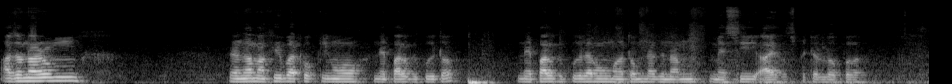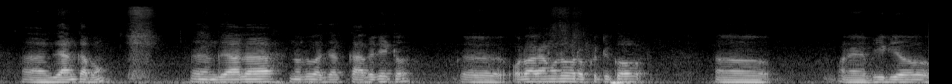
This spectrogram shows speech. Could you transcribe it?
আজনাৰুম ৰঙা মাখিৰ বাট কুকিং অ নেপাল বিপৰীত। নেপাল বিপৰীত আমাৰ মাতম নাগ নাম মেচি আই হস্পিটেলৰ পৰা গ্ৰাং কাবং জ্ঞালা নলো আজাক কাবেগেট ওলাৰাঙলো ৰক্ষিতিক মানে ভিডিঅ'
